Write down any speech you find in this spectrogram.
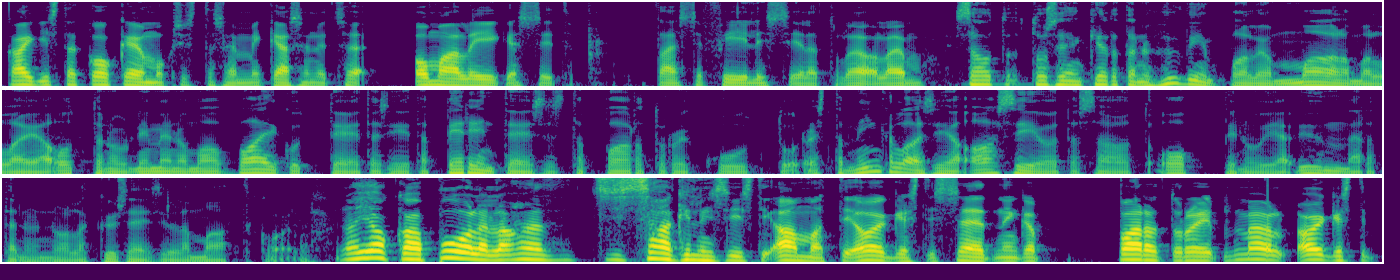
kaikista kokemuksista sen, mikä se nyt se oma liike sitten tai se fiilis siellä tulee olemaan. Sä oot tosiaan kertonut hyvin paljon maailmalla ja ottanut nimenomaan vaikutteita siitä perinteisestä parturikulttuurista. Minkälaisia asioita sä oot oppinut ja ymmärtänyt noilla kyseisillä matkoilla? No joka puolella on siis saakelin siisti ammatti oikeasti se, että niinku parturi, mä oikeasti,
